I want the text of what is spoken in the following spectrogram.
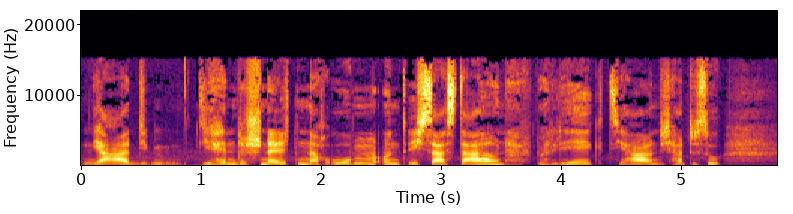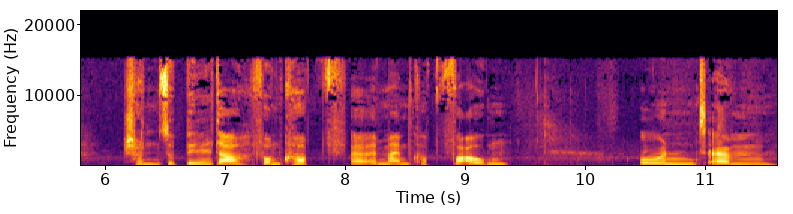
ja, die, die Hände schnellten nach oben und ich saß da und habe überlegt, ja, und ich hatte so schon so Bilder vom Kopf, äh, in meinem Kopf vor Augen und ähm,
